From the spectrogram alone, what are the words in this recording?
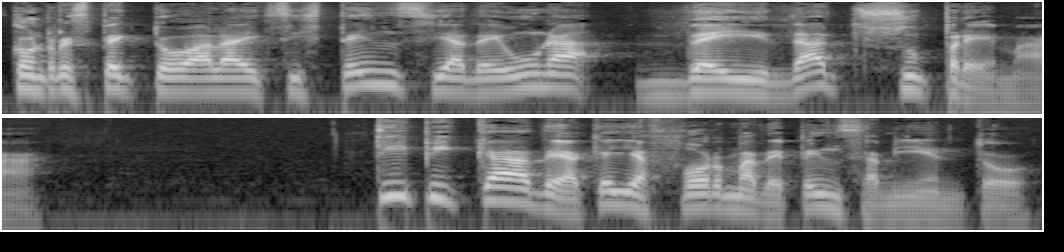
con respecto a la existencia de una deidad suprema. Típica de aquella forma de pensamiento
